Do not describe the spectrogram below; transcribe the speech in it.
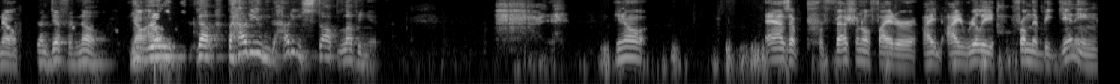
No, Done different? No. You No, really no, but how do you how do you stop loving it? you know, as a professional fighter, I I really from the beginning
